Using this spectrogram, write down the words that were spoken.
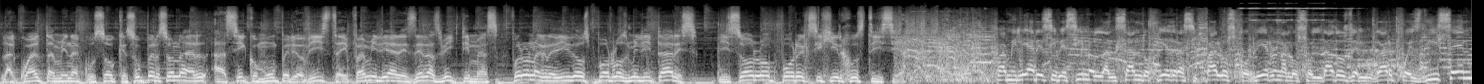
la cual también acusó que su personal, así como un periodista y familiares de las víctimas, fueron agredidos por los militares y solo por exigir justicia. Familiares y vecinos lanzando piedras y palos corrieron a los soldados del lugar, pues dicen,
